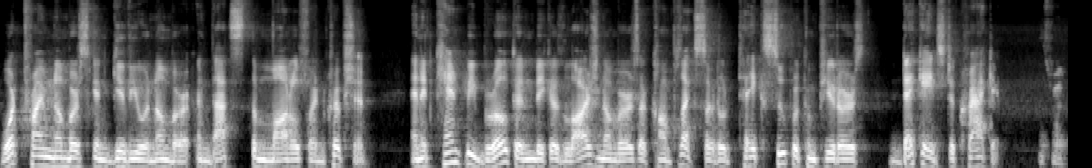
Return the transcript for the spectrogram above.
what prime numbers can give you a number, and that's the model for encryption. And it can't be broken because large numbers are complex. So it'll take supercomputers decades to crack it. That's right.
